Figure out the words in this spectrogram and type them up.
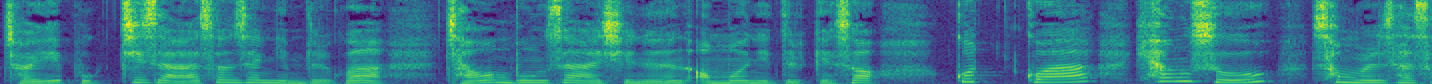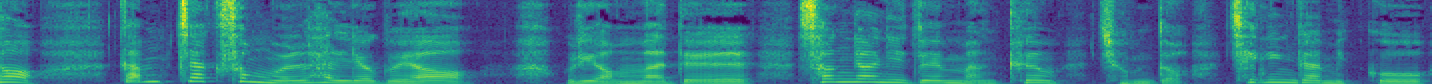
저희 복지사 선생님들과 자원봉사하시는 어머니들께서 꽃과 향수 선물 사서 깜짝 선물하려고요. 우리 엄마들 성년이 된 만큼 좀 더 책임감 있고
